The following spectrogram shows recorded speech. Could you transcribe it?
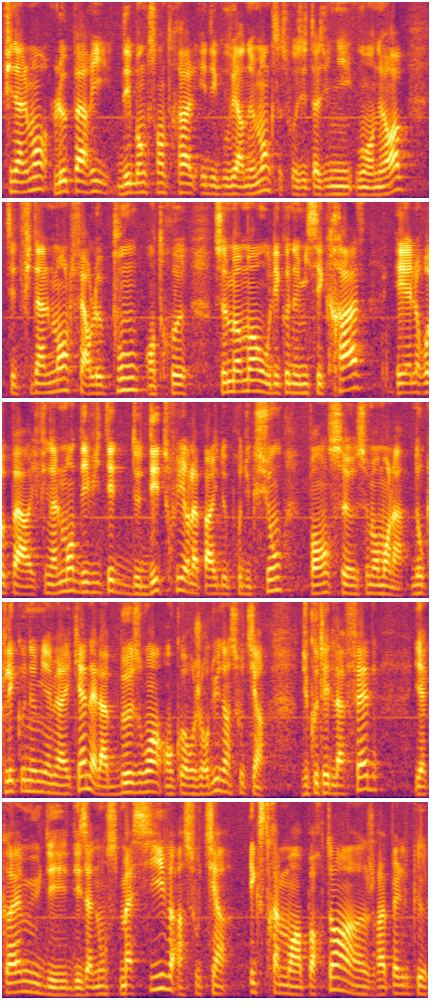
finalement, le pari des banques centrales et des gouvernements, que ce soit aux États-Unis ou en Europe, c'est de finalement faire le pont entre ce moment où l'économie s'écrase et elle repart. Et finalement, d'éviter de détruire l'appareil de production pendant ce, ce moment-là. Donc l'économie américaine, elle a besoin encore aujourd'hui d'un soutien. Du côté de la Fed, il y a quand même eu des, annonces massives, un soutien extrêmement important. Hein. Je rappelle que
